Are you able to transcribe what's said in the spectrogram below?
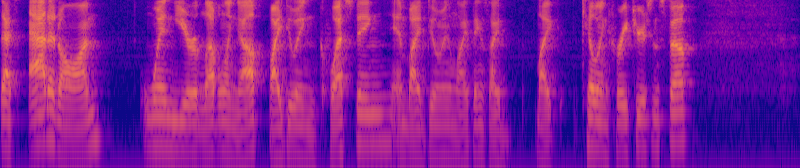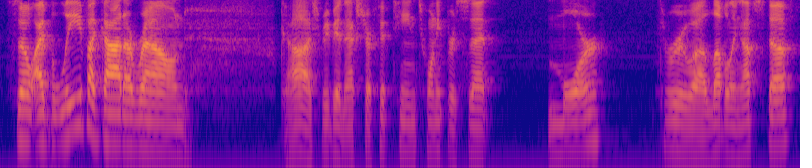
that's added on when you're leveling up by doing questing and by doing like things like like killing creatures and stuff. So I believe I got around gosh, maybe an extra 15 20% more through uh, leveling up stuff.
